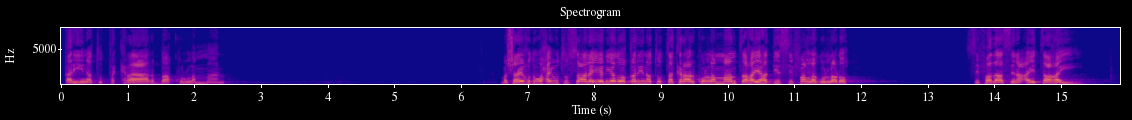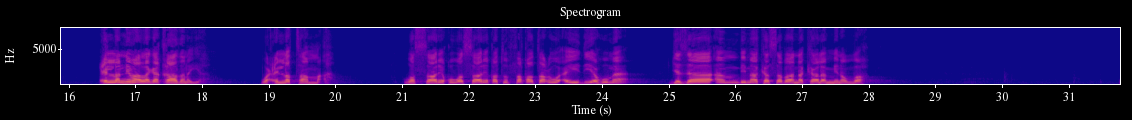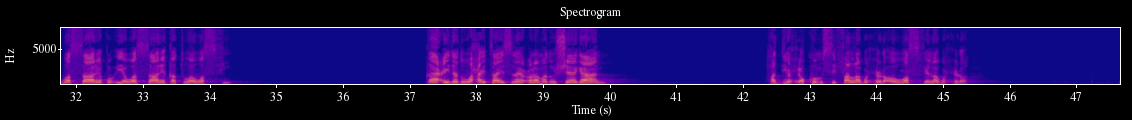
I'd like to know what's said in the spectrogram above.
Qariinatu takraar baa ku lamaan mashaayikhdu waxay u tusaaleeyeen iyadoo qariinatu takraar ku lamaan tahay haddii sifo lagu ladho sifadaasina ay tahay cillanima laga qaadanaya. Waa cillo taamma ah. Wasaariqu wasaariqatu faqatacuu aydiyahumaa jazaءa bima kasaba nakala min allah wsaariqu iyo wsaariqatu waa waصfi qaacidadu waxay tahay siday culammadu sheegaan haddii xukum sifo lagu xidho oo wasfi lagu xidho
